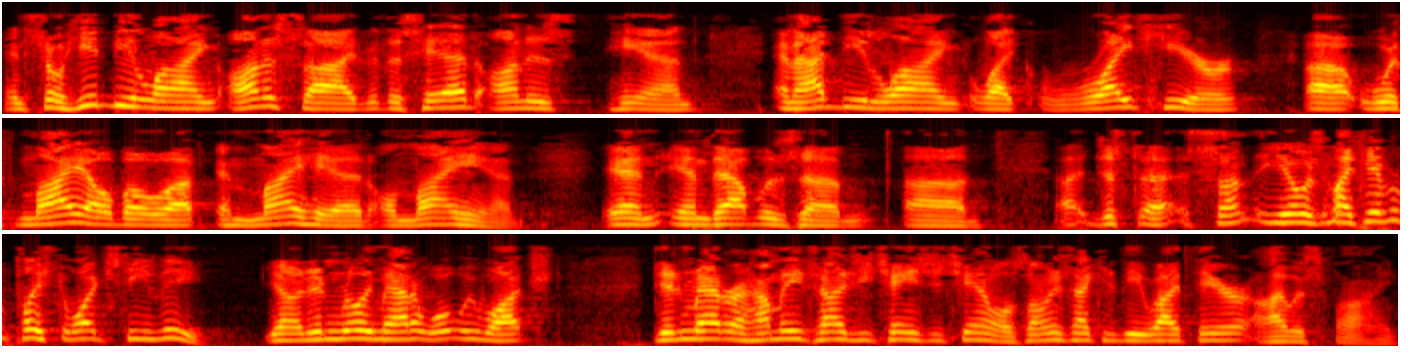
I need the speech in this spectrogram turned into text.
And so he'd be lying on his side with his head on his hand, and I'd be lying like right here uh, with my elbow up and my head on my hand. And and that was um, uh, uh, just uh, some, you know it was my favorite place to watch TV. You know, it didn't really matter what we watched, didn't matter how many times you changed the channel. As long as I could be right there, I was fine.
